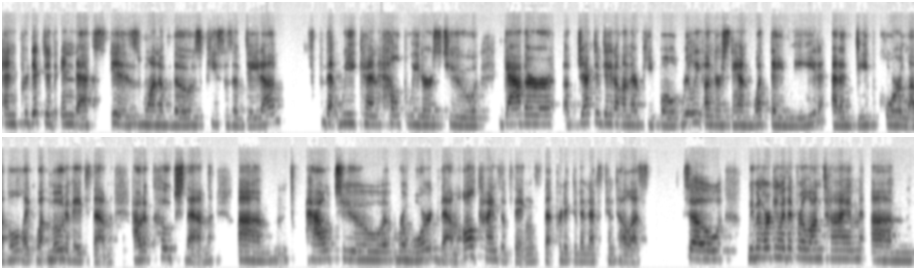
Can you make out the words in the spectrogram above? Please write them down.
and predictive index is one of those pieces of data that we can help leaders to gather objective data on their people, really understand what they need at a deep core level, like what motivates them, how to coach them, um, how to reward them, all kinds of things that Predictive Index can tell us. So we've been working with it for a long time. Um,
